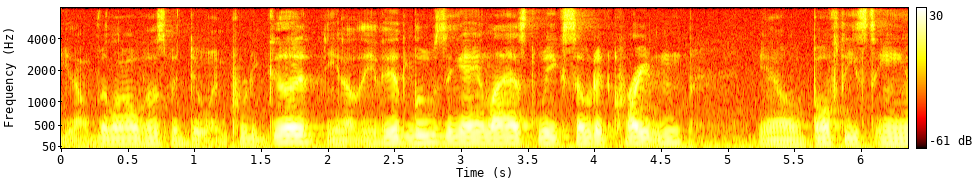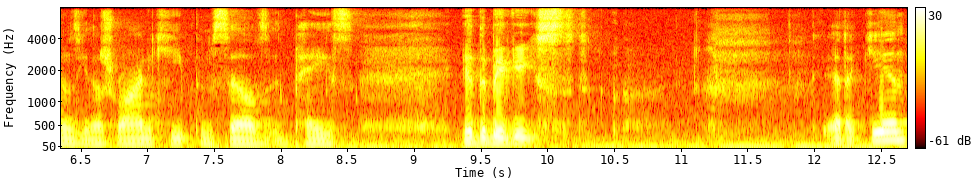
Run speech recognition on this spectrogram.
you know Villanova's been doing pretty good. You know they did lose the game last week, so did Creighton. You know, both these teams, you know, trying to keep themselves in pace in the Big East. And again,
